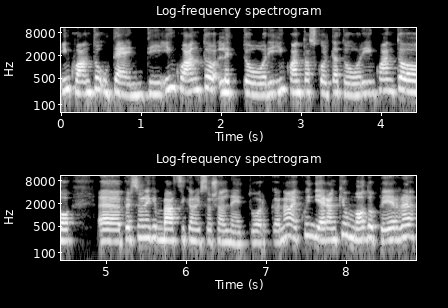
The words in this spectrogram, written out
in quanto utenti, in quanto lettori, in quanto ascoltatori, in quanto eh, persone che bazzicano i social network, no? E quindi era anche un modo per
